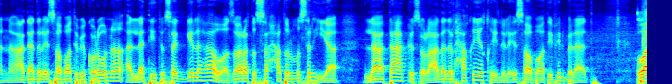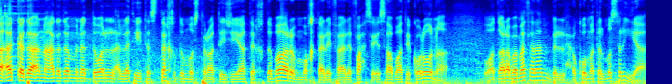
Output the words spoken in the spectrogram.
أن أعداد الإصابات بكورونا التي تسجلها وزارة الصحة المصرية لا تعكس العدد الحقيقي للإصابات في البلاد. وأكد أن عددا من الدول التي تستخدم استراتيجيات اختبار مختلفة لفحص إصابات كورونا وضرب مثلا بالحكومة المصرية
